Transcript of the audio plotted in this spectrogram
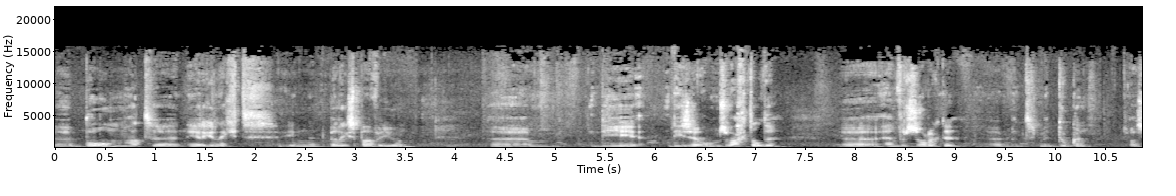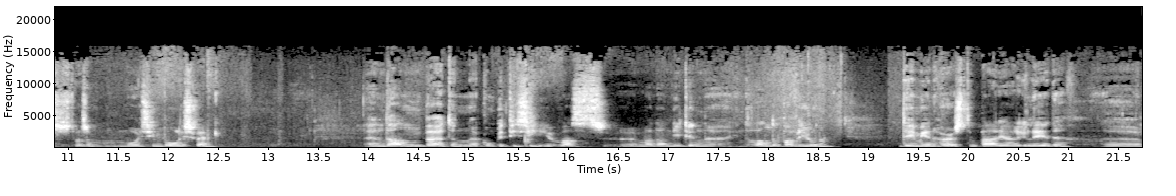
uh, boom had uh, neergelegd in het Belgisch paviljoen. Uh, die, die ze omzwachtelde uh, en verzorgde met, met doeken. Het was, het was een mooi symbolisch werk. En dan buiten competitie was, maar dan niet in, in de landenpaviljoenen, Damien Hirst een paar jaar geleden. ehm,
